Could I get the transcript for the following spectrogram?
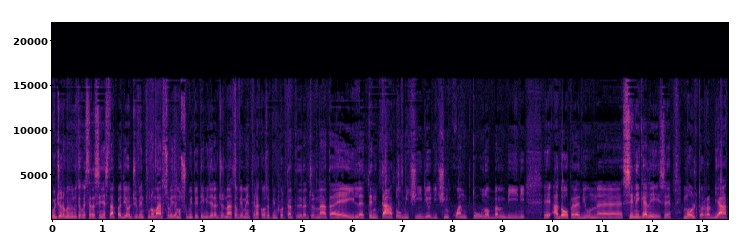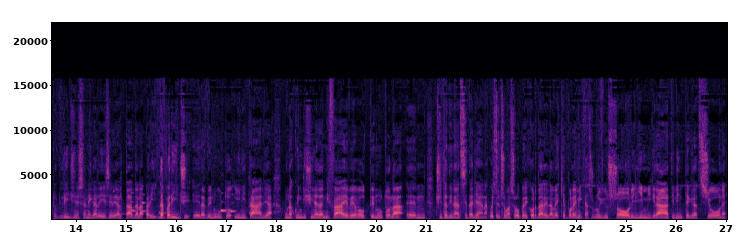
Buongiorno, benvenuti a questa rassegna stampa di oggi 21 marzo. Vediamo subito i temi della giornata. Ovviamente la cosa più importante della giornata è il tentato omicidio di 51 bambini eh, ad opera di un eh, senegalese molto arrabbiato, di origine senegalese, in realtà Pari- da Parigi era venuto in Italia una quindicina d'anni fa e aveva ottenuto la ehm, cittadinanza italiana. Questo insomma solo per ricordare la vecchia polemica sullo Jussoli, gli immigrati, l'integrazione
